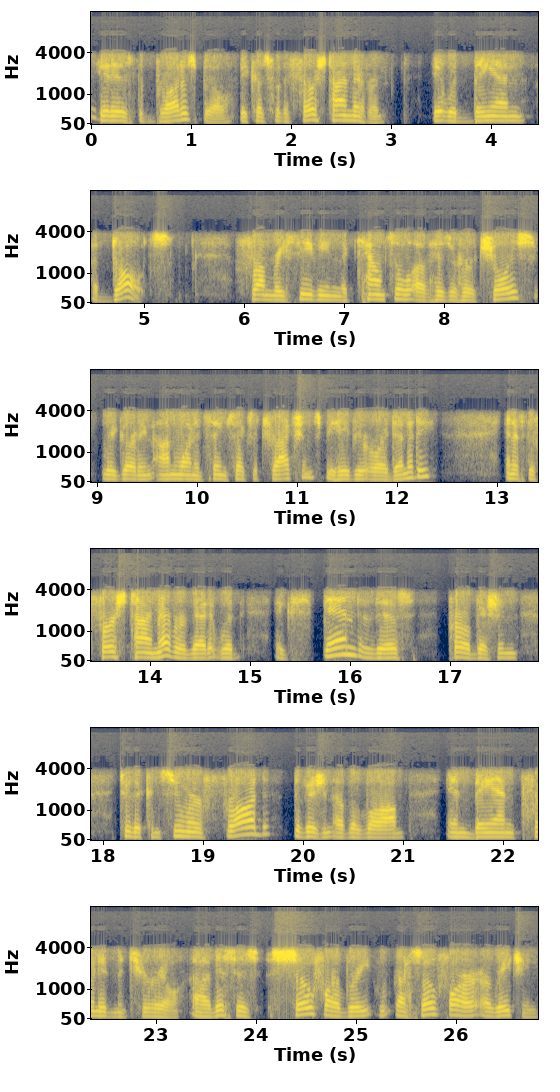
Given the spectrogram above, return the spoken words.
It is the broadest bill because for the first time ever, it would ban adults from receiving the counsel of his or her choice regarding unwanted same sex attractions, behavior, or identity. And it's the first time ever that it would extend this prohibition to the consumer fraud division of the law and ban printed material. Uh, this is so far bre- uh, so far reaching.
